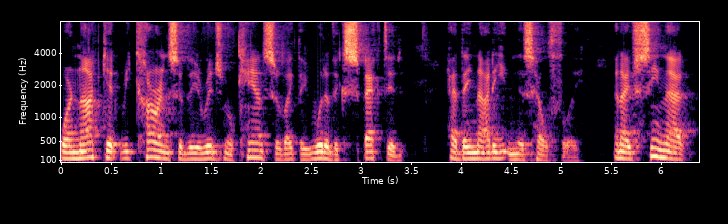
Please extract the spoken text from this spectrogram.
or not get recurrence of the original cancer like they would have expected had they not eaten this healthfully. And I've seen that,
